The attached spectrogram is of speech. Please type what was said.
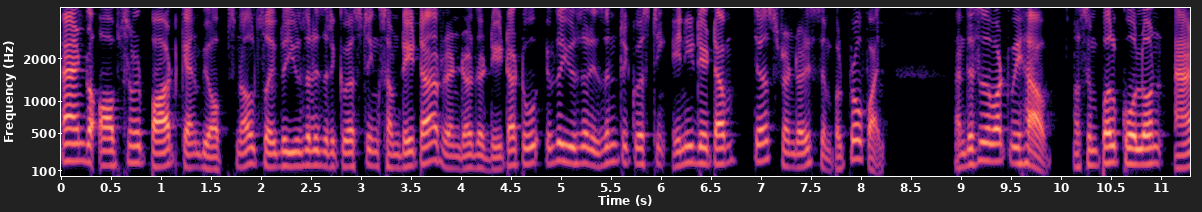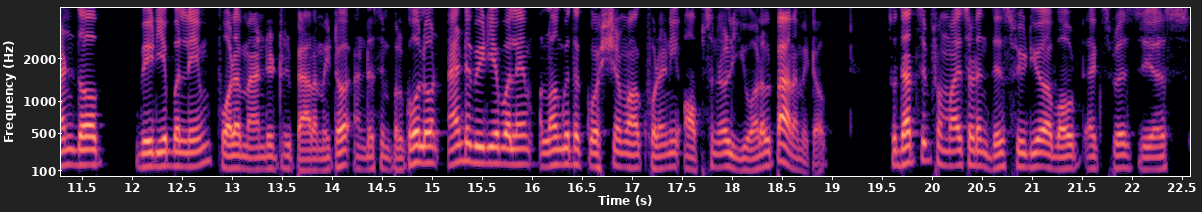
And the optional part can be optional. So if the user is requesting some data render the data too if the user isn't requesting any data just render a simple profile and this is what we have a simple colon and the variable name for a mandatory parameter and a simple colon and a variable name along with a question mark for any optional URL parameter. So that's it from my side in this video about Express.js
